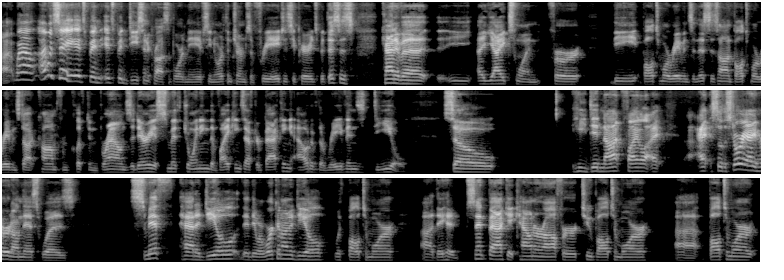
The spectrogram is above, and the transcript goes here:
uh, well, I would say it's been it's been decent across the board in the AFC North in terms of free agency periods, but this is kind of a a yikes one for the Baltimore Ravens, and this is on BaltimoreRavens.com from Clifton Brown. Za'Darius Smith joining the Vikings after backing out of the Ravens deal. So he did not finalize. I, so the story I heard on this was Smith had a deal. They, they were working on a deal with Baltimore uh, they had sent back a counter offer to Baltimore. Uh, Baltimore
